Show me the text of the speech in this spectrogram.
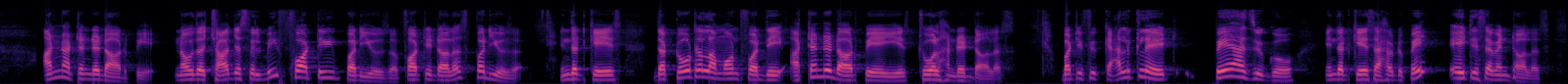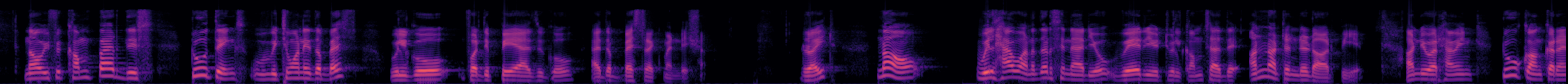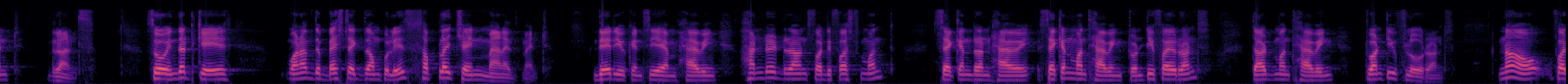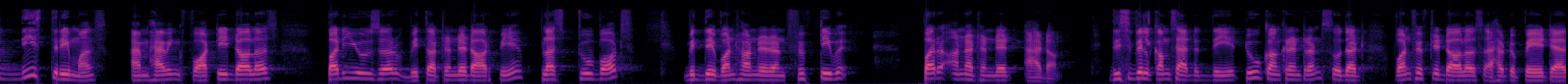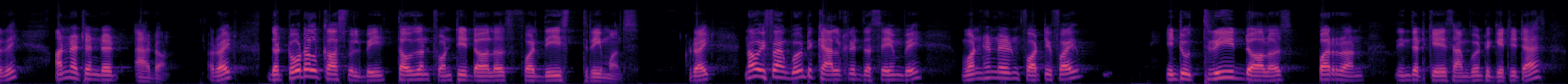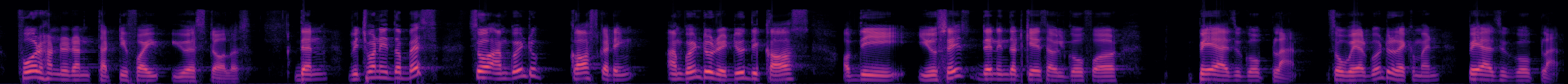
unattended rpa now the charges will be 40 per user, $40 per user. In that case, the total amount for the attended RPA is $1,200. But if you calculate pay as you go, in that case, I have to pay $87. Now, if you compare these two things, which one is the best? We'll go for the pay as you go as the best recommendation. Right? Now, we'll have another scenario where it will come as the unattended RPA and you are having two concurrent runs. So in that case, one of the best example is supply chain management. There you can see I'm having 100 runs for the first month, second run having second month having 25 runs, third month having 20 flow runs. Now for these three months, I'm having $40 per user with attended RPA plus two bots with the 150 per unattended add-on this will comes at the two concurrent runs so that $150 I have to pay it as a unattended add-on. Right? The total cost will be $1,020 for these three months. Right? Now if I'm going to calculate the same way, 145 into $3 per run, in that case I'm going to get it as 435 US dollars. Then which one is the best? So I'm going to cost cutting. I'm going to reduce the cost of the usage, then in that case, I will go for pay as you go plan. So we are going to recommend pay as you go plan.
